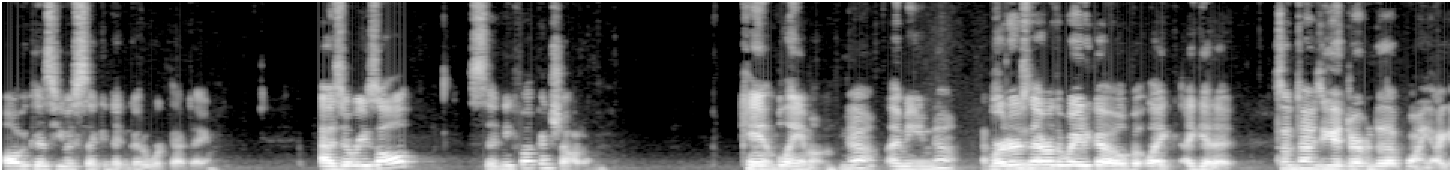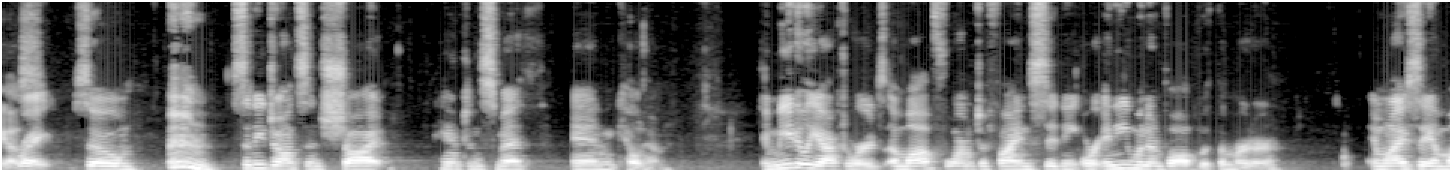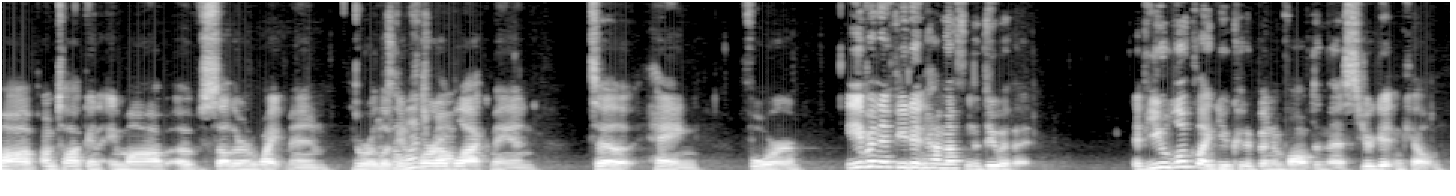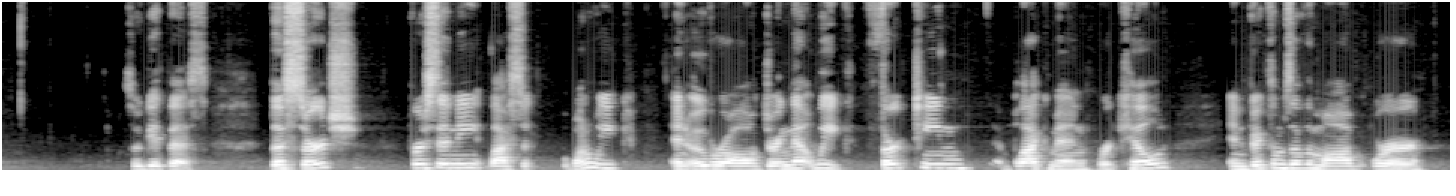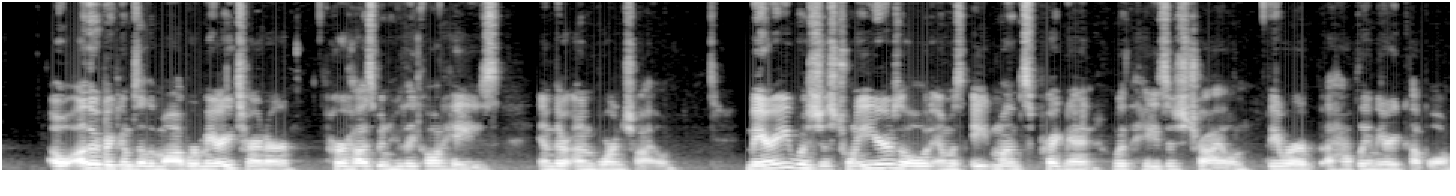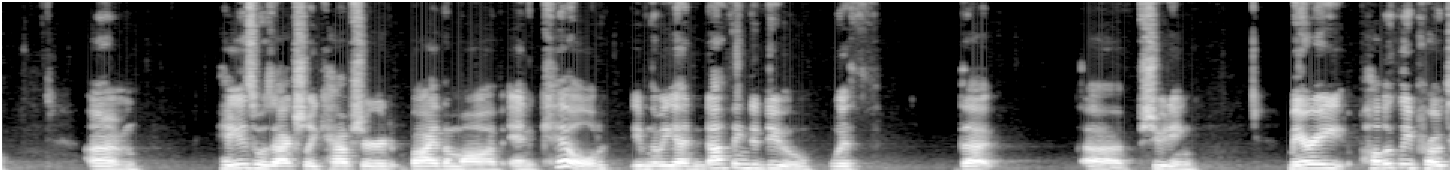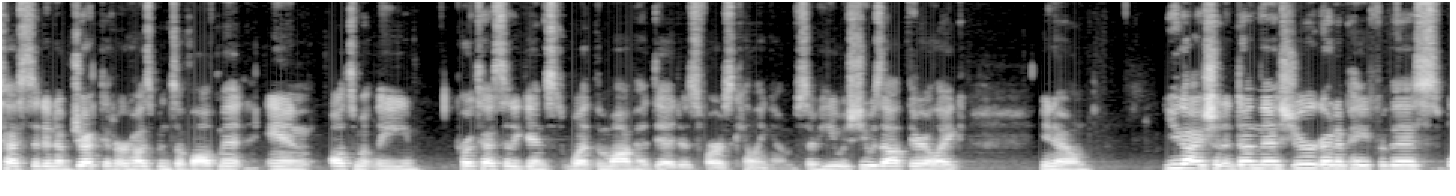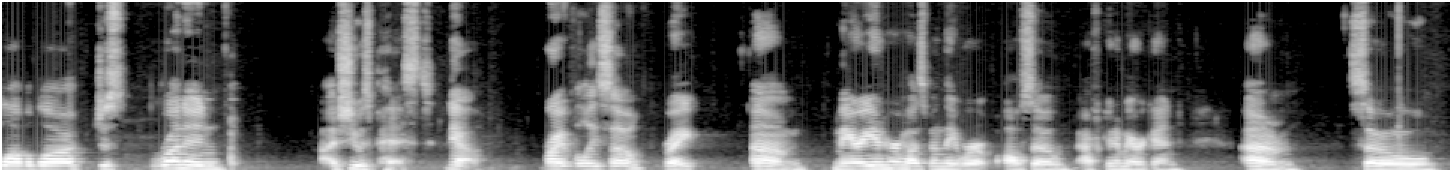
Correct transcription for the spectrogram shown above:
all because he was sick and didn't go to work that day. As a result, Sidney fucking shot him. Can't Mhm. blame him. no, I mean, no. murder's absolutely. never the way to go, but like, I get it. Sometimes you get driven to that point. I guess. Right. So, Sidney Johnson shot Hampton Smith and killed him. Immediately afterwards, a mob formed to find Sidney or anyone involved with the murder. And when I say a mob, I'm talking a mob of southern white men who were That's looking lynch for a black man to hang for, even if you didn't have nothing to do with it. If you look like you could have been involved in this, you're getting killed. So get this. The search for Sidney lasted one week, and overall, during that week, 13 black men were killed, and victims of the mob were, oh, other victims of the mob were Mary Turner, her husband, who they called Hayes, and their unborn child. Mary was just 20 years old and was eight months pregnant with Hayes' child. They were a happily married couple. Um, Hayes was actually captured by the mob and killed, even though he had nothing to do with that uh, shooting. Mary publicly protested and objected her husband's involvement, and ultimately protested against what the mob had did as far as killing him. So he was, she was out there like, you know, you guys shouldn't have done this. You're going to pay for this. Blah blah blah. Just running. Uh, She was pissed Yeah, rightfully so. right? Um, Mary and her husband, they were also African American. Um, so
